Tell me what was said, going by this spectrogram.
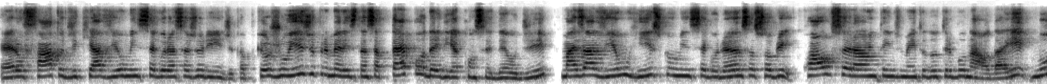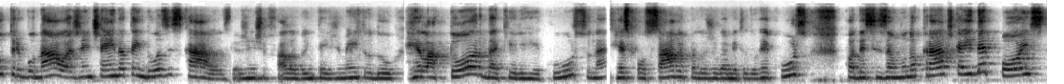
era o fato de que havia uma insegurança jurídica, porque o juiz de primeira instância até poderia conceder o DIP, mas havia um risco, uma insegurança sobre qual será o entendimento do tribunal. Daí, no tribunal, a gente ainda tem duas escalas. A gente fala do entendimento do relator daquele recurso, né, responsável pelo julgamento do recurso, com a decisão monocrática, e depois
